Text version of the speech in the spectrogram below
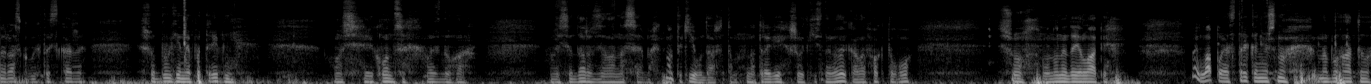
Наступний раз, коли хтось скаже, що дуги не потрібні, ось віконце, ось дуга. Весь удар взяла на себе. Ну такий удар там на траві швидкість невелика, але факт того, що воно не дає лапі. Ну і лапа С3, звісно, набагато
